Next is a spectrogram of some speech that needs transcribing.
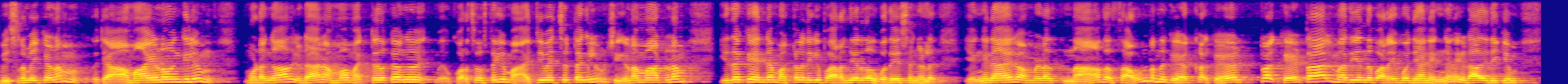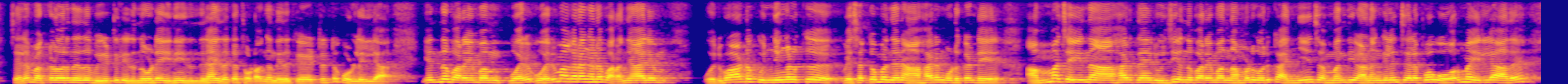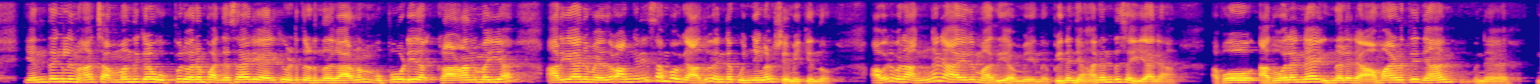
വിശ്രമിക്കണം രാമായണമെങ്കിലും മുടങ്ങാതെ ഇടാൻ അമ്മ മറ്റതൊക്കെ അങ്ങ് കുറച്ച് ദിവസത്തേക്ക് മാറ്റി വെച്ചിട്ടെങ്കിലും ക്ഷീണം മാറ്റണം. ഇതൊക്കെ എന്റെ മക്കൾ എനിക്ക് പറഞ്ഞിരുന്ന ഉപദേശങ്ങൾ. എങ്ങനെയായാലും അമ്മയുടെ നാദ സൗണ്ടൊന്ന് കേൾക്ക കേട്ട കേട്ടാൽ മതി എന്ന് പറയുമ്പോൾ ഞാൻ എങ്ങനെ ഇടാതിരിക്കും? ചില മക്കൾ പറയുന്നത് ഇത് വീട്ടിലിരുന്നൂടെ ഇനി ഇതിനാ ഇതൊക്കെ തുടങ്ങുന്നത് ഇത് കേട്ടിട്ട് കൊള്ളില്ല. എന്ന് പറയുമ്പം ഒരു ഒരു മകൻ അങ്ങനെ പറഞ്ഞാലും ഒരുപാട് കുഞ്ഞുങ്ങൾക്ക് വിശക്കുമ്പോൾ ഞാൻ ആഹാരം കൊടുക്കണ്ടേ? അമ്മ ചെയ്യുന്ന ആഹാരത്തിന് രുചി എന്ന് പറയുമ്പോൾ നമ്മൾ ഒരു കഞ്ഞിയും ചമ്മന്തി ആണെങ്കിലും ചിലപ്പോൾ ഓർമ്മയില്ലാതെ എന്തെങ്കിലും ആ ചമ്മന്തിക്ക് ഉപ്പിന് വരം പഞ്ചസാരയായിരിക്കും എടുത്തിടുന്നത്. കാരണം ഉപ്പ് പൊടി കാണാനും വയ്യ അറിയാനും വയ്യ. അങ്ങനെ സംഭവിക്കും. അതും എന്റെ കുഞ്ഞുങ്ങൾ ക്ഷമിക്കുന്നു. അവർ പറഞ്ഞു അങ്ങനെ ആയാലും മതി അമ്മേന്ന്. പിന്നെ ഞാനെന്ത് ചെയ്യാനാ? അപ്പോൾ അതുപോലെ തന്നെ ഇന്നലെ രാമായണത്തിൽ ഞാൻ പിന്നെ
